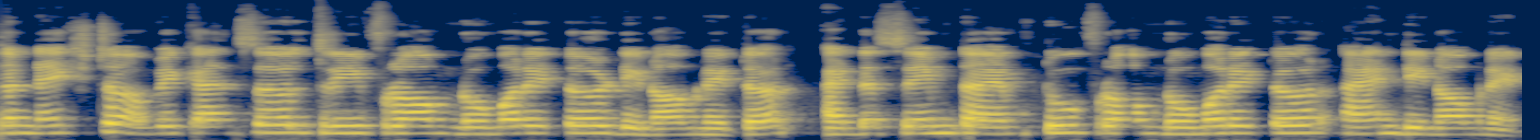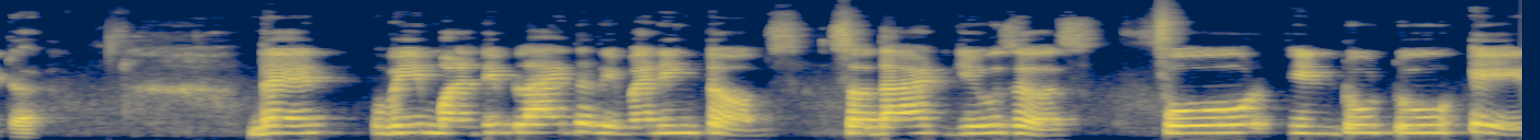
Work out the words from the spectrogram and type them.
the next term, we cancel 3 from numerator, denominator. At the same time, 2 from numerator and denominator. Then we multiply the remaining terms. So that gives us 4 into 2, 8.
